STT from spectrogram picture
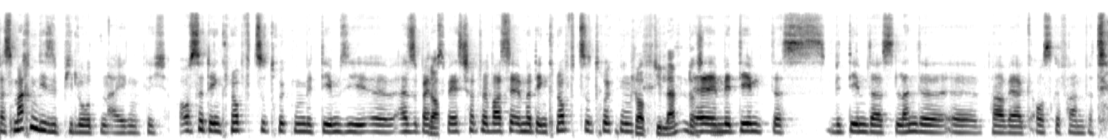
was machen diese Piloten eigentlich? Außer den Knopf zu drücken, mit dem sie, äh, also beim Glaub- Space Shuttle war es ja immer den Knopf zu drücken, Ich glaube, die landen das. äh, mit dem das, mit dem das Landefahrwerk ausgefahren wird.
